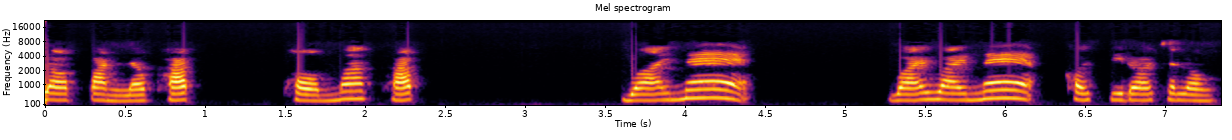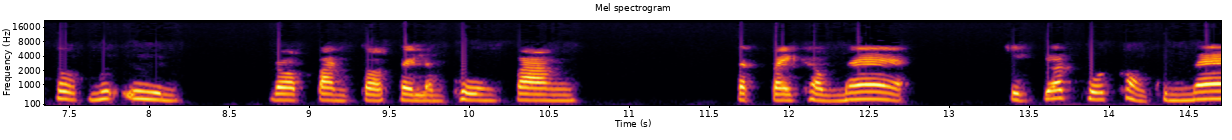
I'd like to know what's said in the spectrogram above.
รอปั่นแล้วครับ พร้อมมากครับวายแม่ ไวายวายแม่ คอยสีรอฉลองสดมื้ออื่น รอปั่นต่อใส่ลำโพงฟังจัดไปค่ะแม่ สุดยอดโพสของคุณแม่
